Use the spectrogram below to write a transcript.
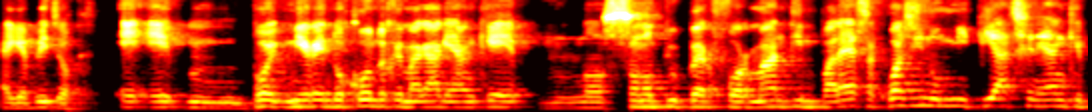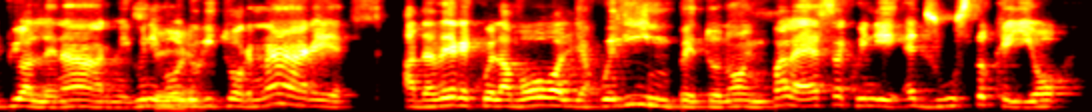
hai capito? E, e mh, poi mi rendo conto che magari anche non sono più performanti in palestra, quasi non mi piace neanche più allenarmi, quindi sì. voglio ritornare ad avere quella voglia, quell'impeto no, in palestra, quindi è giusto che io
